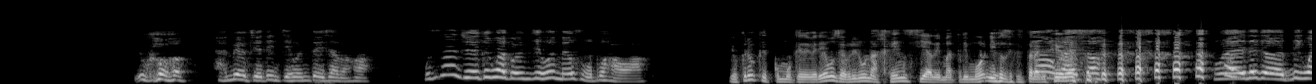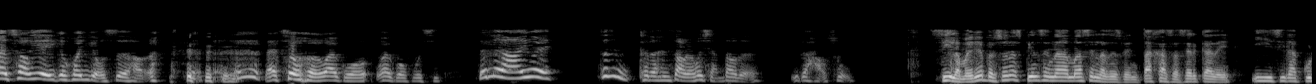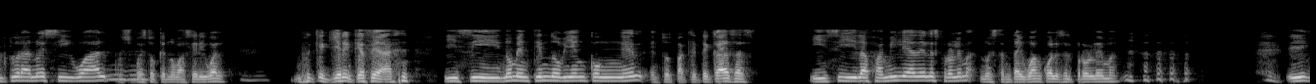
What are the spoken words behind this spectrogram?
如果还没有决定结婚对象的话，我真的觉得跟外国人结婚没有什么不好啊。Yo creo que como que deberíamos de abrir una agencia de matrimonios extranjeros. Sí, la mayoría de personas piensan nada más en las desventajas acerca de, y si la cultura no es igual, por supuesto que no va a ser igual. ¿Qué quieren que sea? Y si no me entiendo bien con él, entonces ¿para qué te casas? Y si la familia de él es problema, no está en Taiwán, ¿cuál es el problema? y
